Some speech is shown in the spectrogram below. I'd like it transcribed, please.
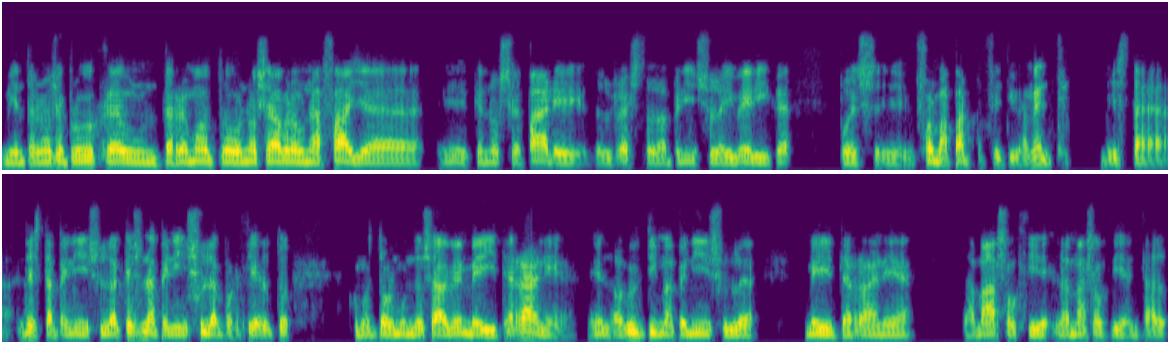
mientras no se produzca un terremoto o no se abra una falla eh, que nos separe del resto de la península ibérica, pues eh, forma parte efectivamente de esta, de esta península, que es una península, por cierto, como todo el mundo sabe, mediterránea, la última península mediterránea, la más, la más occidental.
